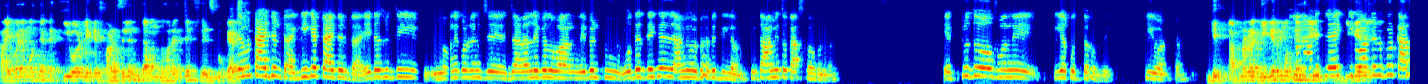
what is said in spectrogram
ফাইবারের মধ্যে একটা কিওয়ার্ড লিখে সার্চ দিলেন যেমন ধরেন যে ফেসবুক অ্যাডস যেমন টাইটেলটা গিগের টাইটেলটা এটা যদি মনে করেন যে যারা লেভেল ওয়ান লেভেল টু ওদের দেখে আমি ওইভাবে দিলাম কিন্তু আমি তো কাজ পাবো না। একটু তো মানে ইয়ে করতে হবে কিওয়ার্ডটা আপনারা গিগের মধ্যে আমি যে কিওয়ার্ডের উপর কাজ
